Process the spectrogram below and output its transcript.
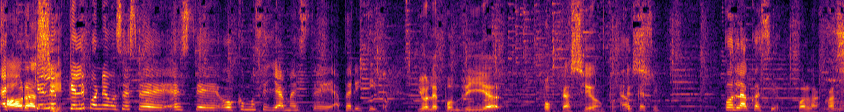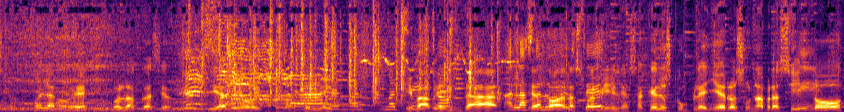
¿A- Ahora ¿qué sí, Le, ¿Qué le ponemos este, este, o cómo se llama este aperitivo? yo le pondría ocasión, porque Ah, es. Por la ocasión. por la ocasión. Por la ¿no ve? Por la ocasión que el día de hoy se va a servir. Y va a brindar A la y a salud todas las usted. familias. Aquellos cumpleañeros, un abracito.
